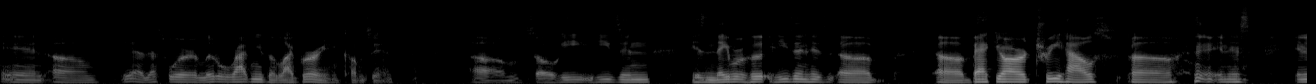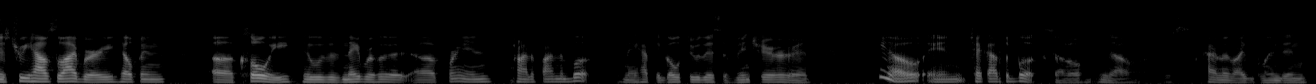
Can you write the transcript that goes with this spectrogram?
and um, yeah, that's where little Rodney the librarian comes in. Um, so he he's in his neighborhood. He's in his uh, uh, backyard treehouse uh, in his in his treehouse library, helping uh, Chloe, who was his neighborhood uh, friend, trying to find the book. And they have to go through this adventure and you know and check out the book. So you know, it's kind of like blending,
